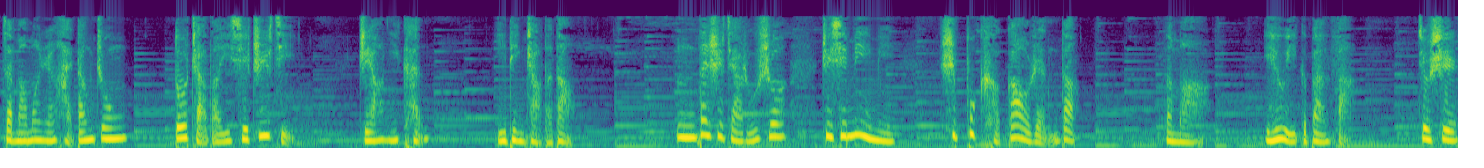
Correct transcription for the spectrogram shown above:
在茫茫人海当中多找到一些知己。只要你肯，一定找得到。嗯，但是假如说这些秘密是不可告人的，那么也有一个办法，就是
